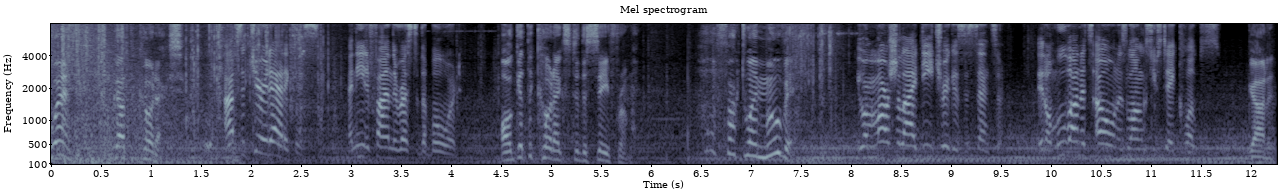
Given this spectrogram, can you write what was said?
Gwen, who got the Codex? I've secured Atticus. I need to find the rest of the board. I'll get the Codex to the safe room. How the fuck do I move it? Your Marshall ID triggers a sensor. It'll move on its own as long as you stay close. Got it.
